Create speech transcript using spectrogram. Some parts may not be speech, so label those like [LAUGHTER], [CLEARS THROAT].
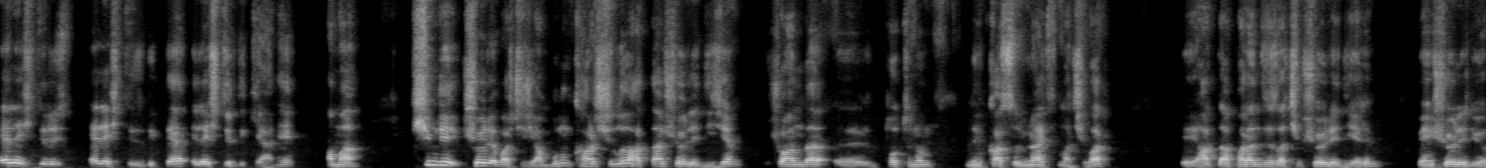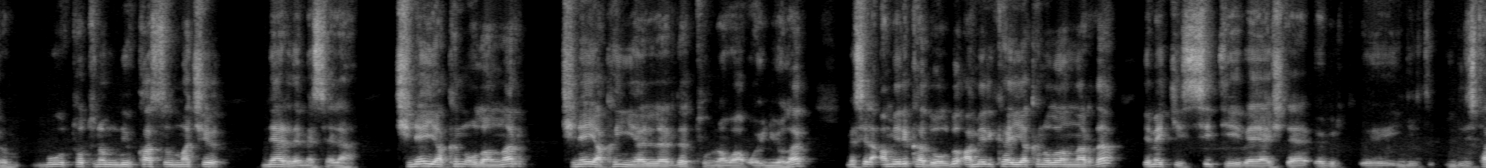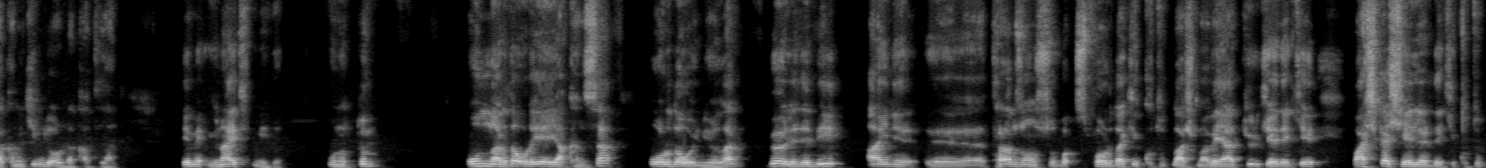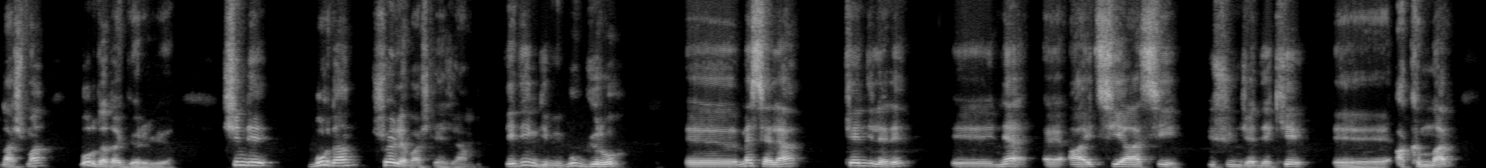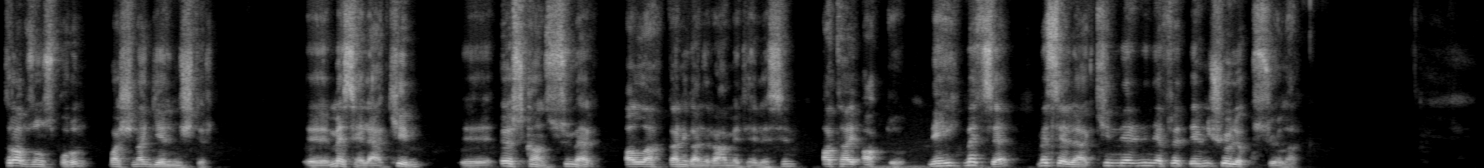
Eleştirir, eleştirdik de eleştirdik yani. Ama şimdi şöyle başlayacağım. Bunun karşılığı hatta şöyle diyeceğim. Şu anda e, Tottenham Newcastle United maçı var. E, hatta parantez açıp şöyle diyelim. Ben şöyle diyorum. Bu Tottenham Newcastle maçı nerede mesela? Çin'e yakın olanlar Çin'e yakın yerlerde turnuva oynuyorlar. Mesela Amerika'da oldu. Amerika'ya yakın olanlar da demek ki City veya işte öbür e, İngiliz, İngiliz takımı kimdi orada katılan? Demek United miydi? Unuttum. Onlar da oraya yakınsa orada oynuyorlar. Böyle de bir aynı e, Trabzonspor'daki kutuplaşma veya Türkiye'deki başka şeylerdeki kutuplaşma burada da görülüyor. Şimdi buradan şöyle başlayacağım. Dediğim gibi bu güruh e, mesela kendileri e, ne e, ait siyasi düşüncedeki e, akımlar Trabzonspor'un başına gelmiştir. E, mesela kim? E, Özkan Sümer, Allah gani gani rahmet eylesin, Atay Aktu. Ne hikmetse mesela kimlerini nefretlerini şöyle kusuyorlar.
